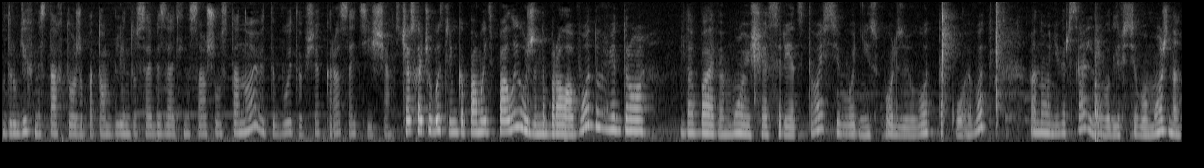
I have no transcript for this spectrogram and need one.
В других местах тоже потом плинтусы обязательно Саша установит, и будет вообще красотища. Сейчас хочу быстренько помыть полы. Уже набрала воду в ведро. Добавим моющее средство. Сегодня использую вот такое вот. Оно универсальное, его для всего можно.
